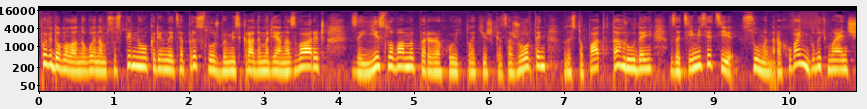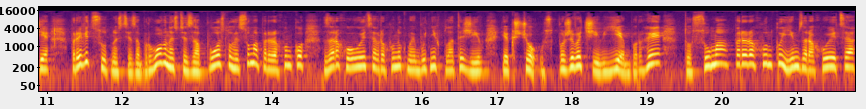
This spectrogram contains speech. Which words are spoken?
Повідомила новинам Суспільного керівниця прес-служби міськради Мар'яна Зварич. За її словами, перерахують платіжки за жовтень, листопад та грудень. За ці місяці суми нарахувань будуть менші. При відсутності заборгованості за послуги сума перерахунку зараховується в рахунок майбутніх платежів. Якщо у споживачів є борги, то сума перерахунку їм зарахується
